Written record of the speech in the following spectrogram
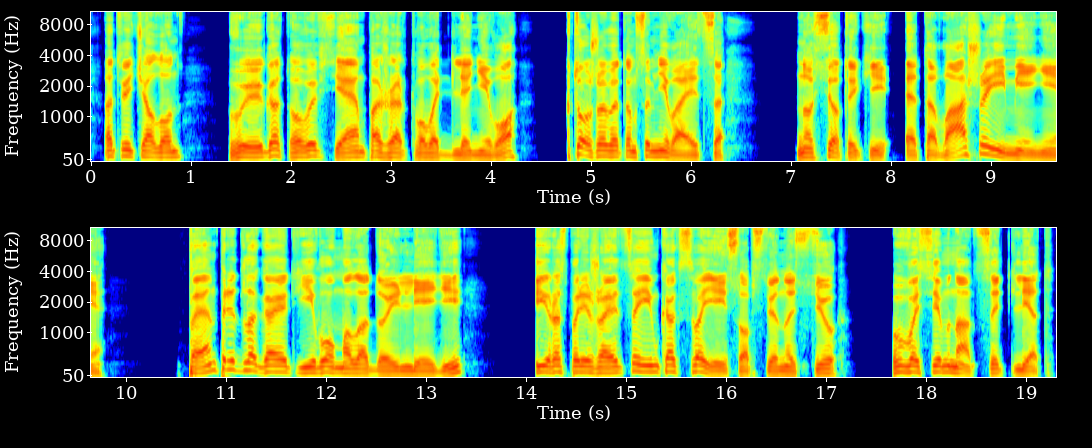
— отвечал он. «Вы готовы всем пожертвовать для него, кто же в этом сомневается? Но все-таки это ваше имение. Пен предлагает его молодой леди и распоряжается им как своей собственностью в 18 лет.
